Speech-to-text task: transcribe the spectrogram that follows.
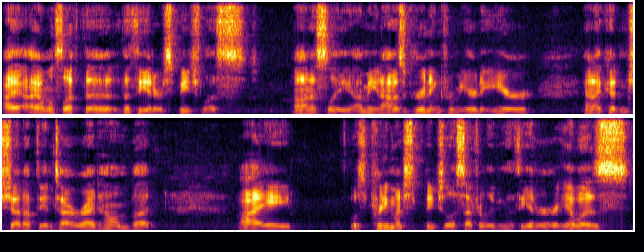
I, I almost left the, the theater speechless, honestly. I mean, I was grinning from ear to ear, and I couldn't shut up the entire ride home, but I was pretty much speechless after leaving the theater. It was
